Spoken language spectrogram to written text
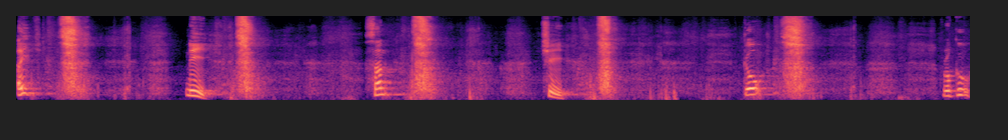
はい2 Go. Roku.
